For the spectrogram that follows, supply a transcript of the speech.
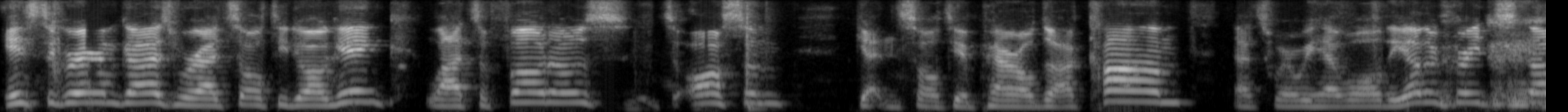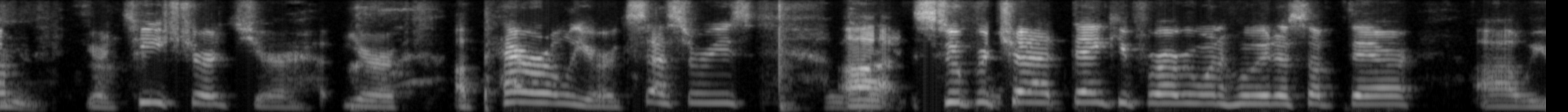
Instagram, guys, we're at Salty Dog Inc. Lots of photos. It's awesome. GettingSaltyApparel.com. That's where we have all the other great stuff. Your t-shirts, your your apparel, your accessories. Uh, super chat. Thank you for everyone who hit us up there. Uh, we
